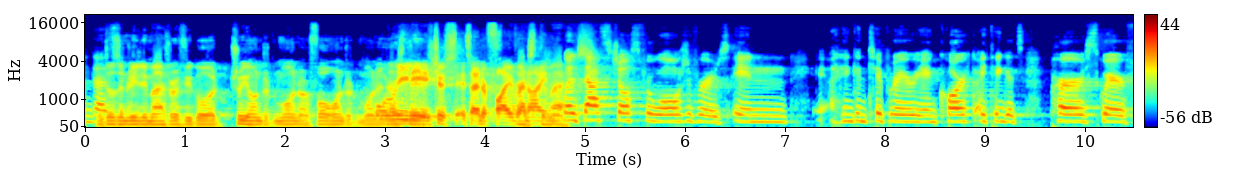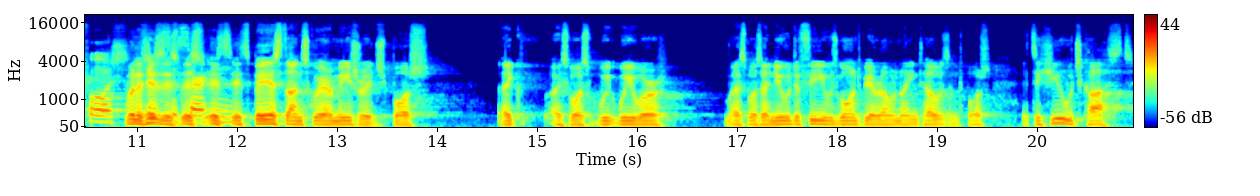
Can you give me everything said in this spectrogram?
And It doesn't really matter if you go 301 or 401. Or at that really, stage. it's just it's either five or That's the nine. Well, that's just for Waterford. In I think in Tipperary and Cork, I think it's per square foot. Well, it is. It's, it's, it's, it's based on square meterage, but like I suppose we, we were. I suppose I knew the fee was going to be around nine thousand, but it's a huge cost.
